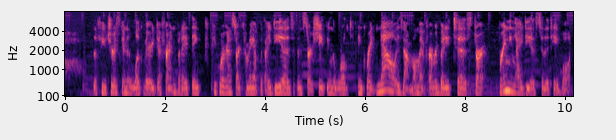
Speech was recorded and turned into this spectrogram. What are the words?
the future is going to look very different. But I think people are going to start coming up with ideas and start shaping the world. I think right now is that moment for everybody to start bringing ideas to the table.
